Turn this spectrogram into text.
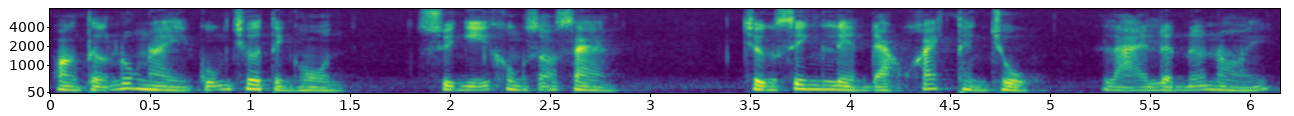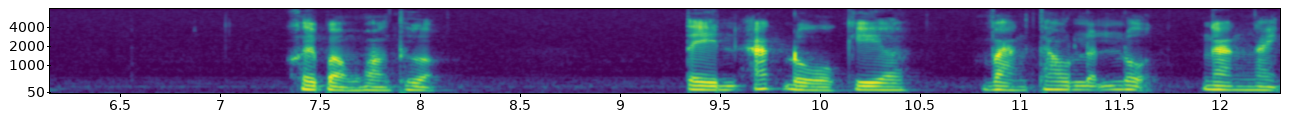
Hoàng thượng lúc này cũng chưa tỉnh hồn, Suy nghĩ không rõ ràng. Trường sinh liền đảo khách thành chủ, Lại lần nữa nói. Khởi bẩm hoàng thượng, Tên ác đồ kia Vàng thao lẫn lộn, ngang ngạnh,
